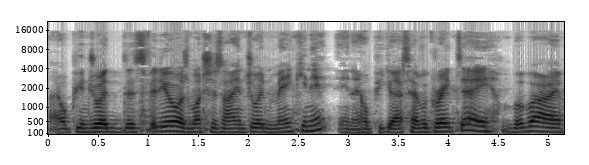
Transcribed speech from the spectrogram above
I hope you enjoyed this video as much as I enjoyed making it, and I hope you guys have a great day. Bye-bye.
